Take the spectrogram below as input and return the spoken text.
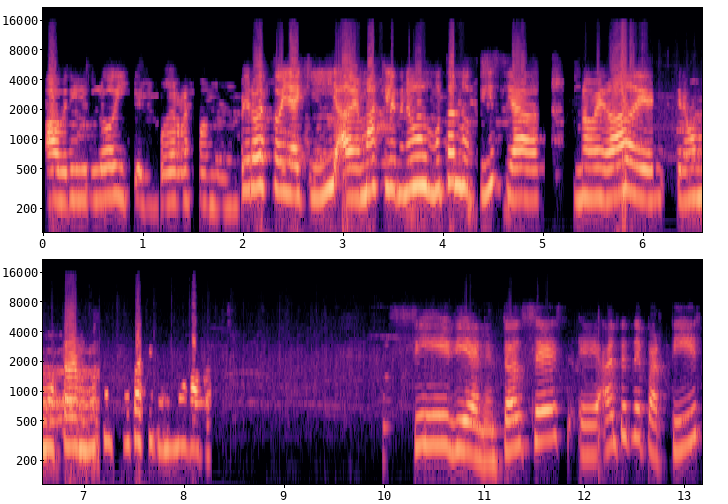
abrirlo y poder responder. Pero estoy aquí, además que le tenemos muchas noticias, novedades, queremos mostrar muchas cosas que tenemos acá. Sí, bien, entonces eh, antes de partir,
